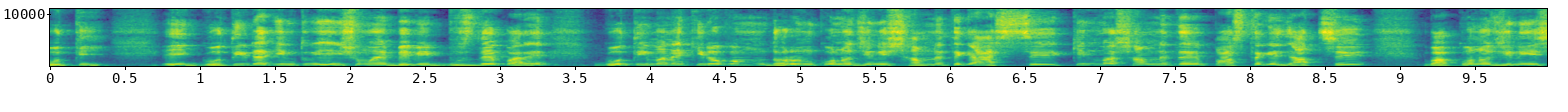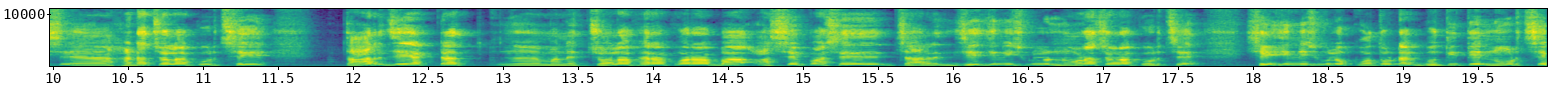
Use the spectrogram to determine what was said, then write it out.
গতি। এই গতিটা কিন্তু এই সময় বেবি বুঝতে পারে। গতি মানে কীরকম? ধরুন কোনো জিনিস সামনে থেকে আসছে, কিংবা সামনে থেকে পাশ থেকে যাচ্ছে, বা কোনো জিনিস হাঁটাচলা করছে তার যে একটা মানে চলাফেরা করা বা আশেপাশে চার, যে জিনিসগুলো নড়াচড়া করছে, সেই জিনিসগুলো কতটা গতিতে নড়ছে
